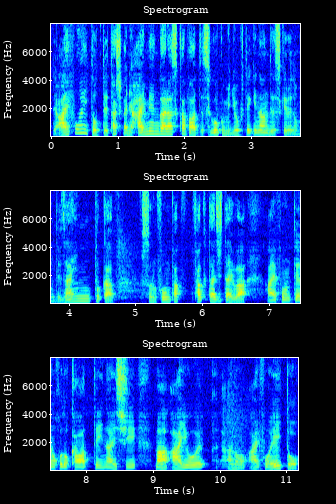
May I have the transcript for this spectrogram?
で iPhone8 って確かに背面ガラスカバーってすごく魅力的なんですけれどもデザインとかそのフォームファクター自体は iPhone10 ほど変わっていないし、まあ、IO あの iPhone8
